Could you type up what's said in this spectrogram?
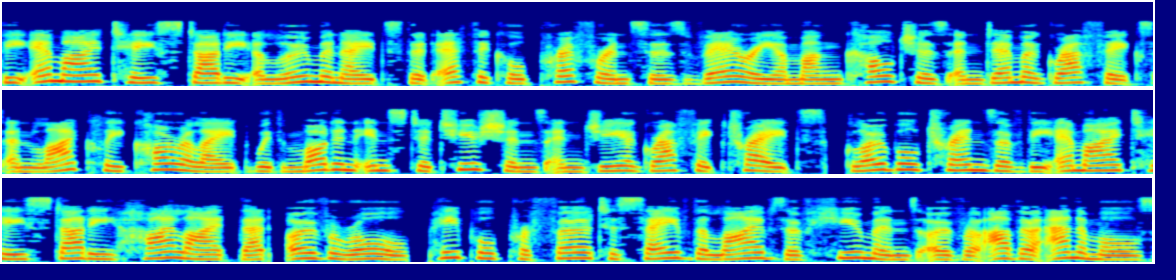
The MIT study illuminates that ethical preferences vary among cultures and demographics and likely correlate with modern institutions and geographic traits. Global trends of the MIT study highlight that, overall, people prefer to save the lives of humans over other animals,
